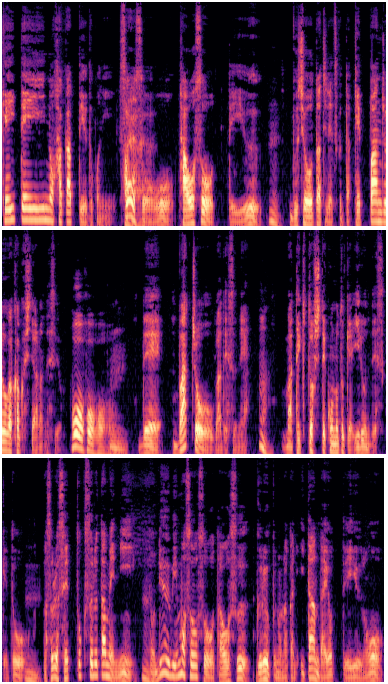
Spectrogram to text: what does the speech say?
ケイテイの墓っていうとこに、曹はいはいはい。操を倒そうっていううん。武将たちで作った欠板状が隠してあるんですよ。ほうほうほうほう。うん。で、馬長がですね、うん。まあ敵としてこの時はいるんですけど、うん。まあそれを説得するために、うん。その劉備も曹操を倒すグループの中にいたんだよっていうのを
